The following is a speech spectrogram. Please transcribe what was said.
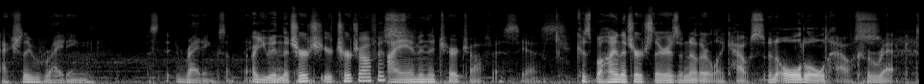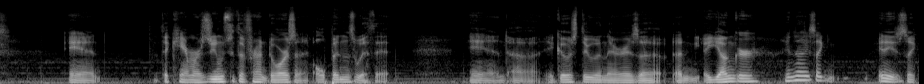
actually writing, writing something. Are you in the church, your church office? I am in the church office. Yes. Because behind the church there is another like house, an old old house. Correct. And the camera zooms through the front doors and it opens with it, and uh, it goes through and there is a a, a younger, you know, he's like, and he's like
